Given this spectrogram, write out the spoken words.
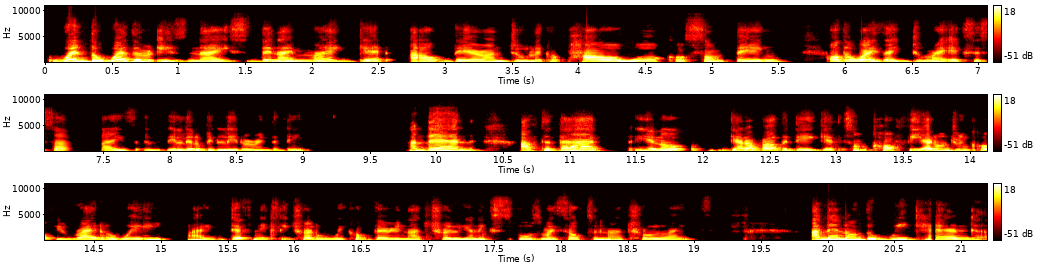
when the weather is nice, then I might get out there and do like a power walk or something. Otherwise, I do my exercise a little bit later in the day. And then after that, you know, get about the day, get some coffee. I don't drink coffee right away. I definitely try to wake up very naturally and expose myself to natural light. And then on the weekend,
